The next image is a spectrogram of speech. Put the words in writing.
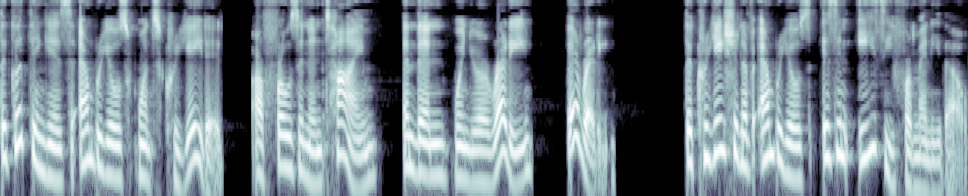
The good thing is, embryos, once created, are frozen in time, and then when you're ready, they're ready. The creation of embryos isn't easy for many, though.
